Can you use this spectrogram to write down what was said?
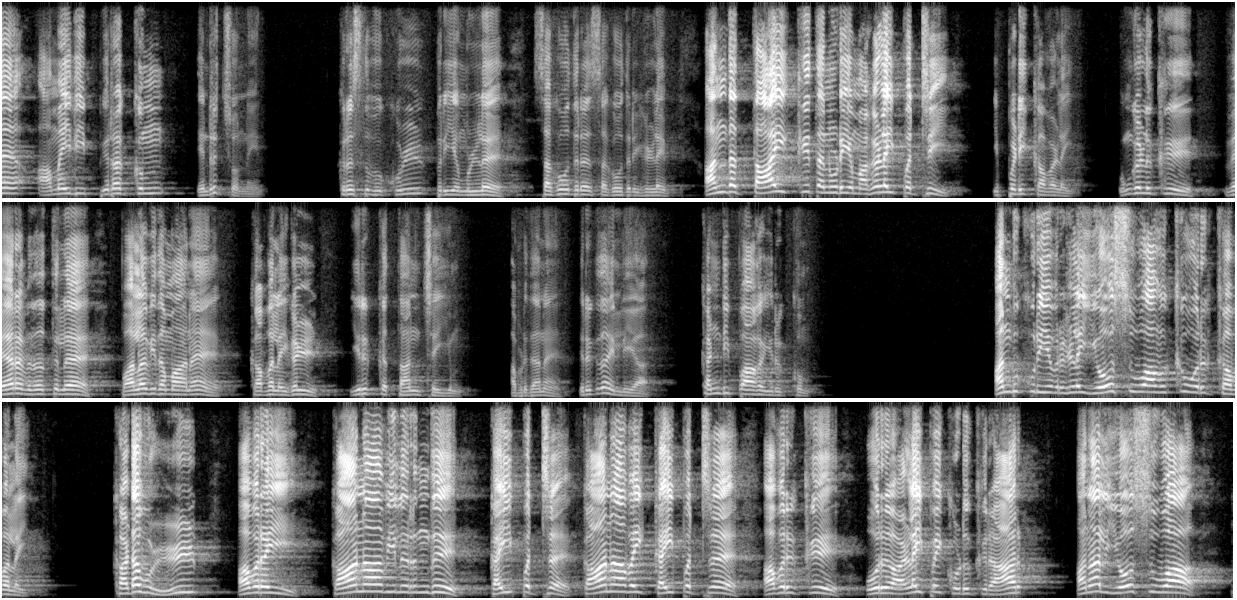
அமைதி பிறக்கும் என்று சொன்னேன். கிறிஸ்துவுக்குள் பிரியமுள்ள சகோதர சகோதரிகளே அந்த தாய்க்கு தன்னுடைய மகளை பற்றி இப்படி கவலை. உங்களுக்கு வேற விதத்துல பலவிதமான கவலைகள் இருக்கத்தான் செய்யும். அப்படிதானே இருக்குதா இல்லையா? கண்டிப்பாக இருக்கும். அன்புக்குரியவர்களை யோசுவாவுக்கு ஒரு கவலை. கடவுள் அவரை கானாவிலிருந்து கைப்பற்ற கானாவை கைப்பற்ற அவருக்கு ஒரு அழைப்பை கொடுக்கிறார். ஆனால் யோசுவா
